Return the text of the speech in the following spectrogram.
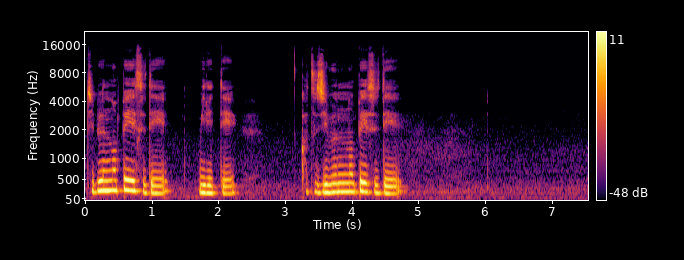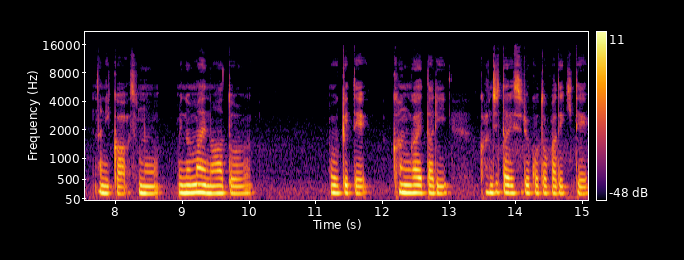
自分のペースで見れてかつ自分のペースで何かその目の前のアートを受けて考えたり感じたりすることができて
